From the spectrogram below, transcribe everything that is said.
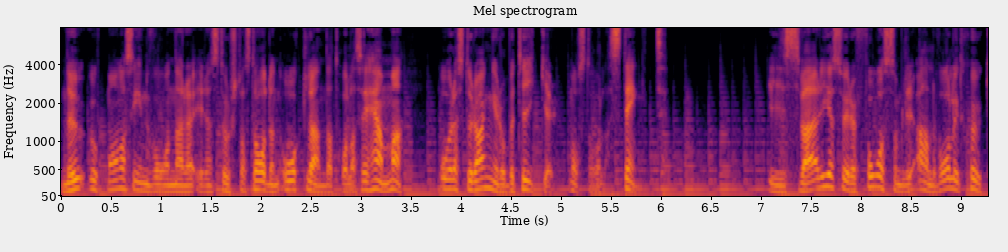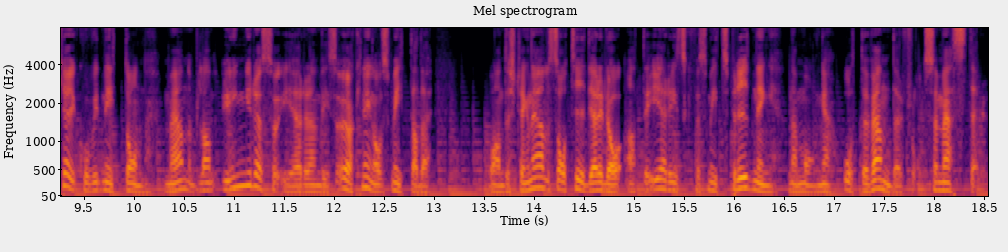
Nu uppmanas invånare i den största staden Auckland att hålla sig hemma och restauranger och butiker måste hålla stängt. I Sverige så är det få som blir allvarligt sjuka i covid-19, men bland yngre så är det en viss ökning av smittade. Och Anders Tegnell sa tidigare idag att det är risk för smittspridning när många återvänder från semester.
